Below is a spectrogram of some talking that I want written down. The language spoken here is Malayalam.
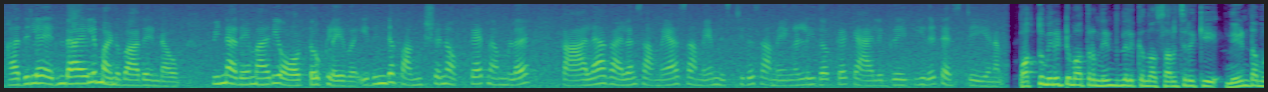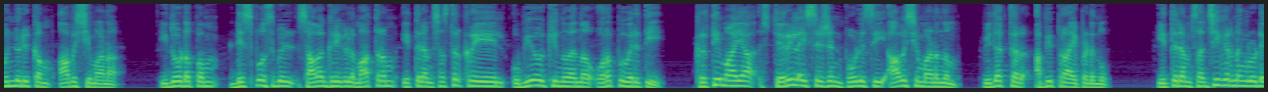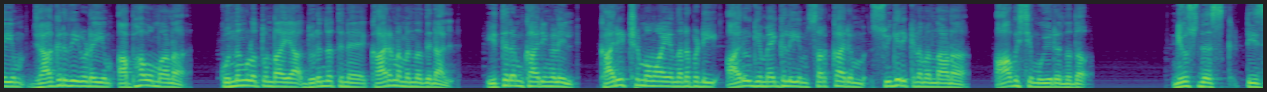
അതിൽ എന്തായാലും അണുബാധ ഉണ്ടാവും. പിന്നെ അതേമാതിരി ഓട്ടോക്ലേവ് ഇതിന്റെ ഫങ്ഷനൊക്കെ നമ്മൾ കാലാകാലം സമയാസമയം നിശ്ചിത സമയങ്ങളിൽ ഇതൊക്കെ കാലിബ്രേറ്റ് ചെയ്ത് ടെസ്റ്റ് ചെയ്യണം. പത്ത് മിനിറ്റ് മാത്രം നീണ്ടു നിൽക്കുന്ന സർജറിക്ക് നീണ്ട മുന്നൊരുക്കം ആവശ്യമാണ്. ഇതോടൊപ്പം ഡിസ്പോസിബിൾ സാമഗ്രികൾ മാത്രം ഇത്തരം ശസ്ത്രക്രിയയിൽ ഉപയോഗിക്കുന്നുവെന്ന് ഉറപ്പുവരുത്തി കൃത്യമായ സ്റ്റെറിലൈസേഷൻ പോളിസി ആവശ്യമാണെന്നും വിദഗ്ധർ അഭിപ്രായപ്പെടുന്നു. ഇത്തരം സജ്ജീകരണങ്ങളുടെയും ജാഗ്രതയുടെയും അഭാവമാണ് കുന്നംകുളത്തുണ്ടായ ദുരന്തത്തിന് കാരണമെന്നതിനാൽ ഇത്തരം കാര്യങ്ങളിൽ കാര്യക്ഷമമായ നടപടി ആരോഗ്യമേഖലയും സർക്കാരും സ്വീകരിക്കണമെന്നാണ് ആവശ്യമുയരുന്നത്. ന്യൂസ് ഡെസ്ക് ടി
